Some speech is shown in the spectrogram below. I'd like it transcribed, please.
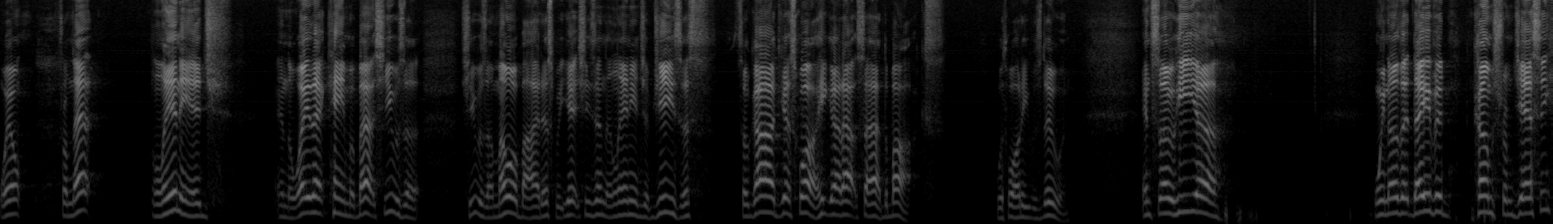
Well, from that lineage and the way that came about, she was a she was a Moabitess, but yet she's in the lineage of Jesus. So God, guess what? He got outside the box with what he was doing. And so he, uh, we know that David comes from Jesse.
